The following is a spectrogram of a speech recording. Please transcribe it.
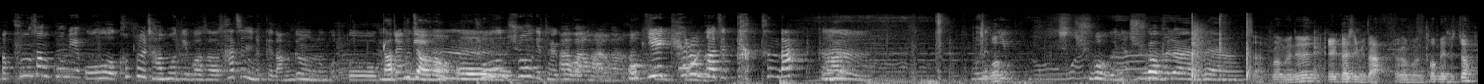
막 풍선 꾸미고 커플 잠옷 입어서 사진 이렇게 남겨놓는 것도 굉장히 나쁘지 않아. 음, 어. 좋은 추억이 될것 맞아, 같아요. 맞아. 거기에 캐롤까지 탁 튼다? 음. 죽어? 이- 죽어 그냥. 죽어 부자는 그냥. 자, 그러면은 여기까지입니다. 여러분 도움 되셨죠?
